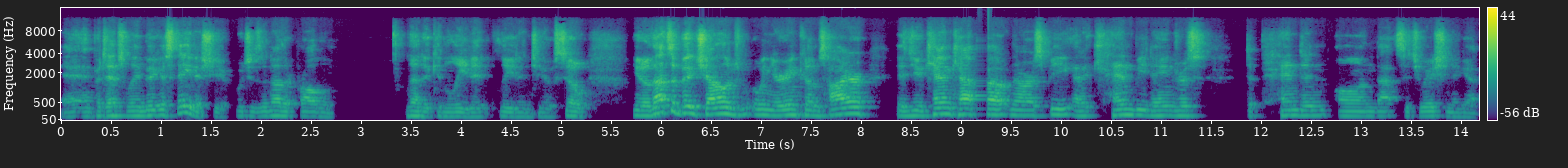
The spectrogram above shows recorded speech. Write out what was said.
and potentially a big estate issue, which is another problem that it can lead it lead into. So, you know that's a big challenge when your income's higher. Is you can cap out an RSP, and it can be dangerous dependent on that situation again.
